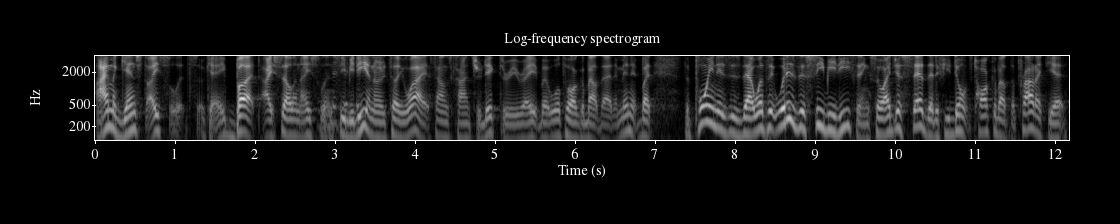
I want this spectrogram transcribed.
I'm against isolates, okay? But I sell an isolate CBD, and I'm going to tell you why. It sounds contradictory, right? But we'll talk about that in a minute. But the point is, is that what's it, what is this CBD thing? So I just said that if you don't talk about the product yet,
